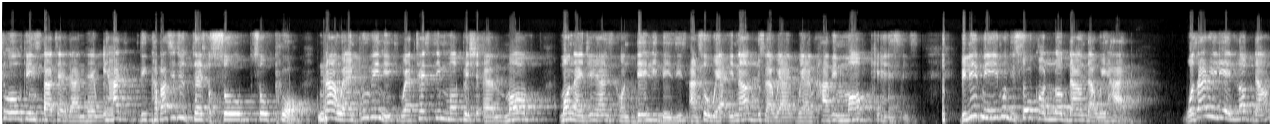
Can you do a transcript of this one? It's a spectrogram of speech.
whole thing started and uh, we had the capacity to test was so so poor now we're improving it we're testing more patient um, more more nigerians on daily basis and so we are it now looks like we are, we are having more cases believe me even the so-called lockdown that we had was that really a lockdown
